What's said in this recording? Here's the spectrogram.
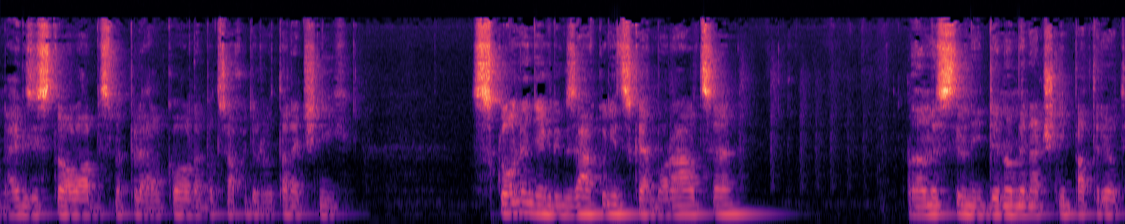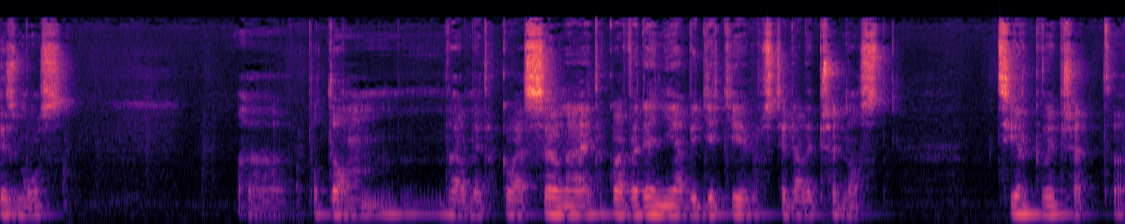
Neexistovalo, aby jsme pili alkohol nebo třeba chodili do tanečních. Sklony někdy k zákonické morálce, velmi silný denominační patriotismus, eh, potom velmi takové silné takové vedení, aby děti prostě dali přednost církvi před eh,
